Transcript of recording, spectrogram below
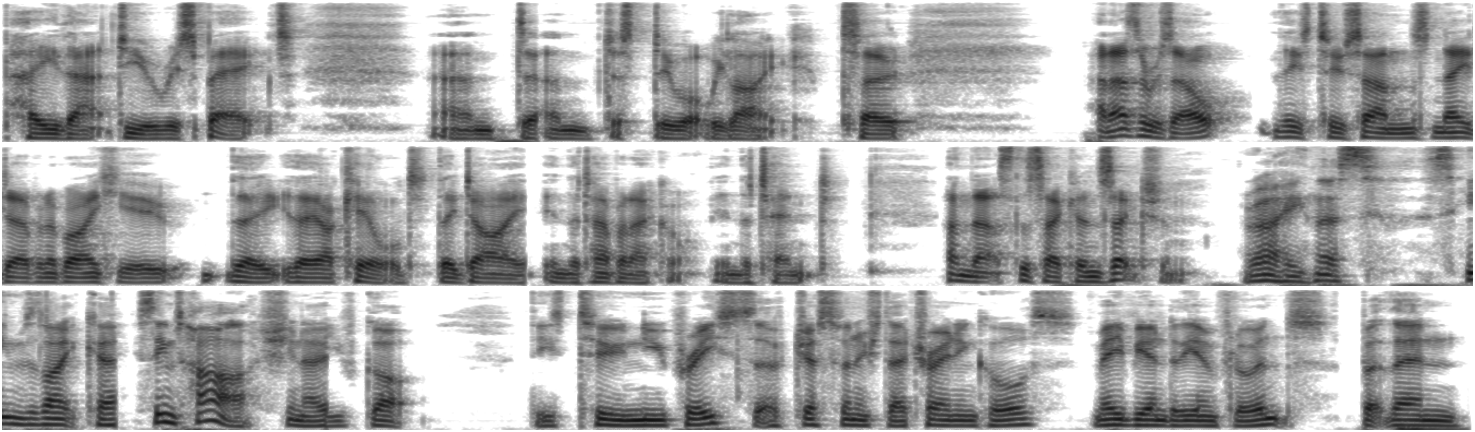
pay that due respect and and just do what we like. So, and as a result, these two sons, Nadab and Abihu, they they are killed. They die in the tabernacle in the tent, and that's the second section. Right. That seems like uh, seems harsh. You know, you've got these two new priests that have just finished their training course, maybe under the influence, but then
